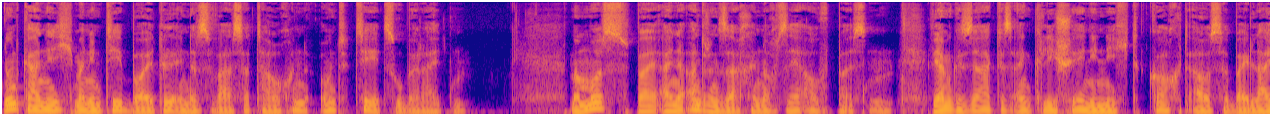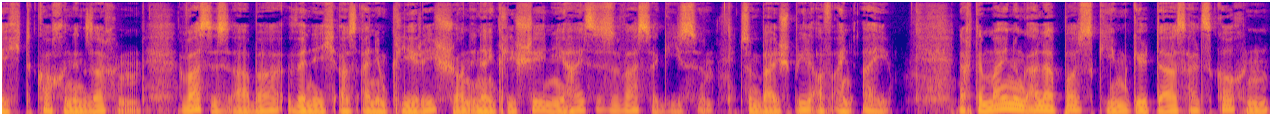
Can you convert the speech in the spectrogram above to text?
Nun kann ich meinen Teebeutel in das Wasser tauchen und Tee zubereiten. Man muss bei einer anderen Sache noch sehr aufpassen. Wir haben gesagt, dass ein Klischeeni nicht kocht, außer bei leicht kochenden Sachen. Was ist aber, wenn ich aus einem Kliri schon in ein Klischeeni heißes Wasser gieße, zum Beispiel auf ein Ei? Nach der Meinung aller Poskim gilt das als Kochen,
